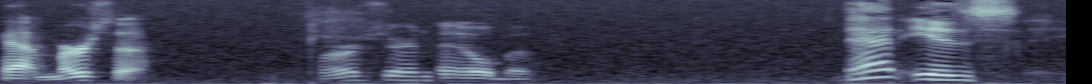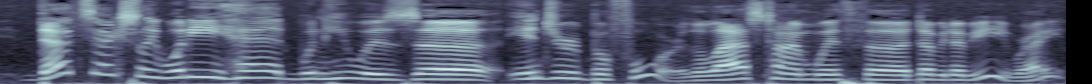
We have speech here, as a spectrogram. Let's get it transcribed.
Got MRSA. Mercer in the elbow. That is. That's actually what he had when he was uh, injured before, the last time with uh, WWE, right?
